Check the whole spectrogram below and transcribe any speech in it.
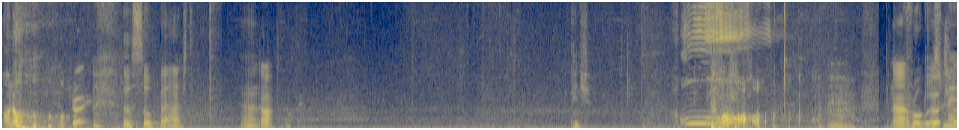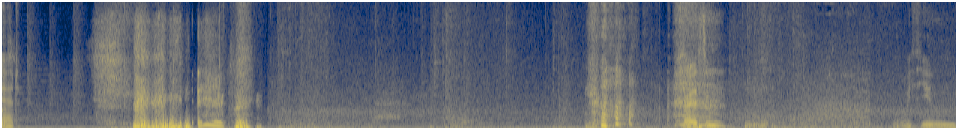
Oh no! That was so fast. Uh, Oh. Pinch. no. we Froggy's close. mad. nice. With you.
